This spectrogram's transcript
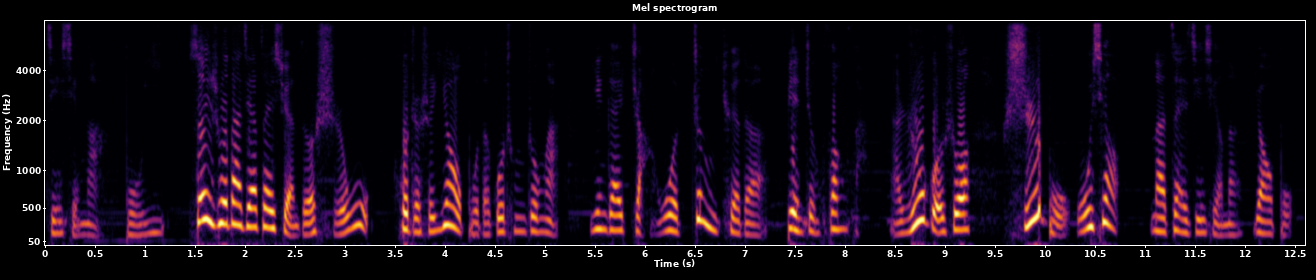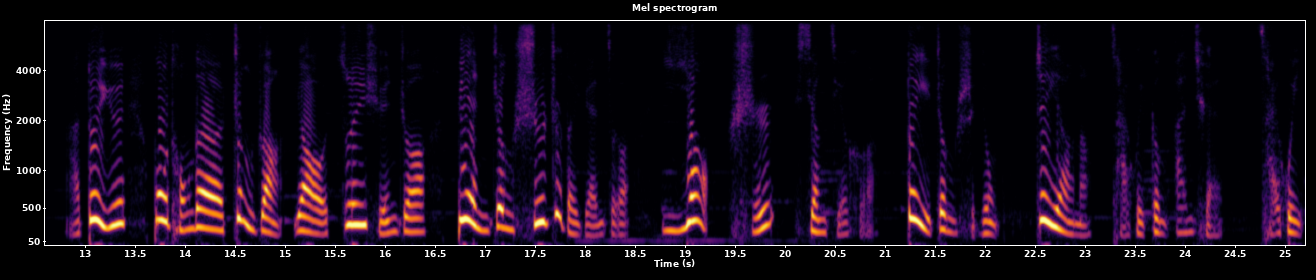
进行啊补益。所以说，大家在选择食物或者是药补的过程中啊，应该掌握正确的。辩证方法啊，如果说食补无效，那再进行呢药补啊。对于不同的症状，要遵循着辨证施治的原则，以药食相结合，对症使用，这样呢才会更安全，才会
